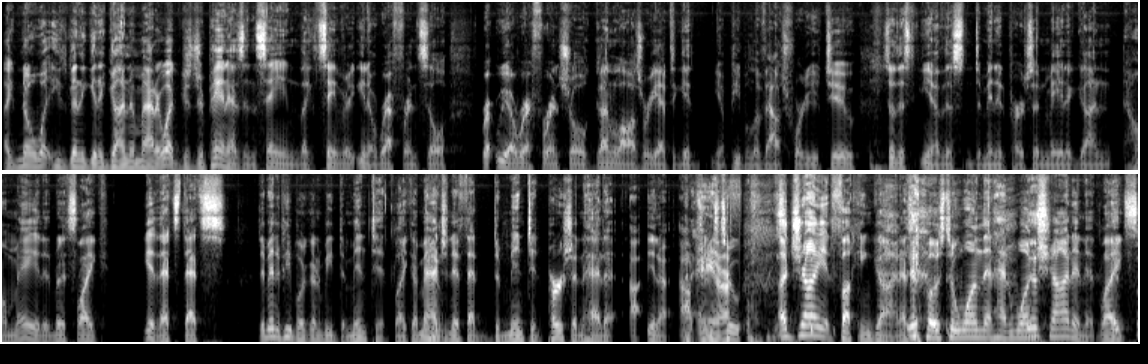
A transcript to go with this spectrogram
like, no, what he's going to get a gun no matter what, because Japan has insane, like, same, you know, referential, re, you know, referential gun laws where you have to get you know people to vouch for you too. So this, you know, this demented person made a gun homemade, but it's like, yeah, that's that's demented people are going to be demented. Like, imagine if that demented person had, a, uh, you know, options AR. to a giant fucking gun as opposed to one that had one This- shot in it. Like, it's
